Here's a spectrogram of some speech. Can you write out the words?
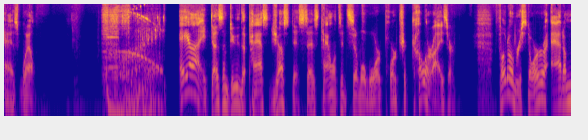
as well. AI doesn't do the past justice, says talented Civil War portrait colorizer. Photo restorer Adam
